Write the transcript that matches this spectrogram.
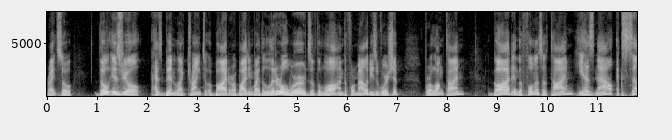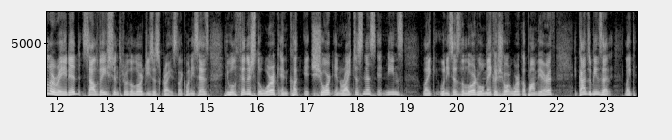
right? So, though Israel has been like trying to abide or abiding by the literal words of the law and the formalities of worship for a long time, God, in the fullness of time, He has now accelerated salvation through the Lord Jesus Christ. Like when He says He will finish the work and cut it short in righteousness, it means like when he says the lord will make a short work upon the earth it kind of means that like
